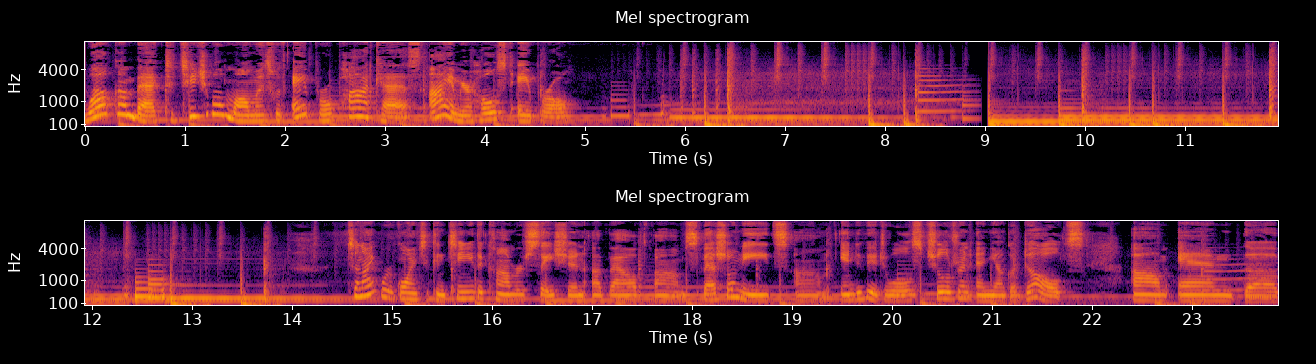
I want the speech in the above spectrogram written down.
Welcome back to Teachable Moments with April podcast. I am your host, April. Tonight, we're going to continue the conversation about um, special needs um, individuals, children, and young adults, um, and the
